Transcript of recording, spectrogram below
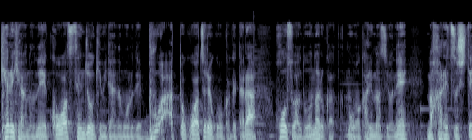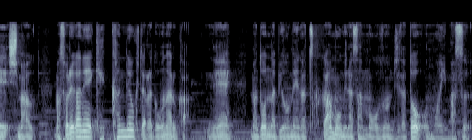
ケルヒャーのね高圧洗浄機みたいなものでブワーッとこう圧力をかけたらホースはどうなるかもう分かりますよね、まあ、破裂してしまう、まあ、それがね血管で起きたらどうなるか。ね、まあ、どんな病名がつくかもう皆さんもご存知だと思います。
